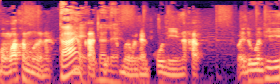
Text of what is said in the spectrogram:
มองว่าเสมอนะได้มีโอกาสได้เลยเสมอเหมือนกันคู่นี้นะครับไปดูกันที่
